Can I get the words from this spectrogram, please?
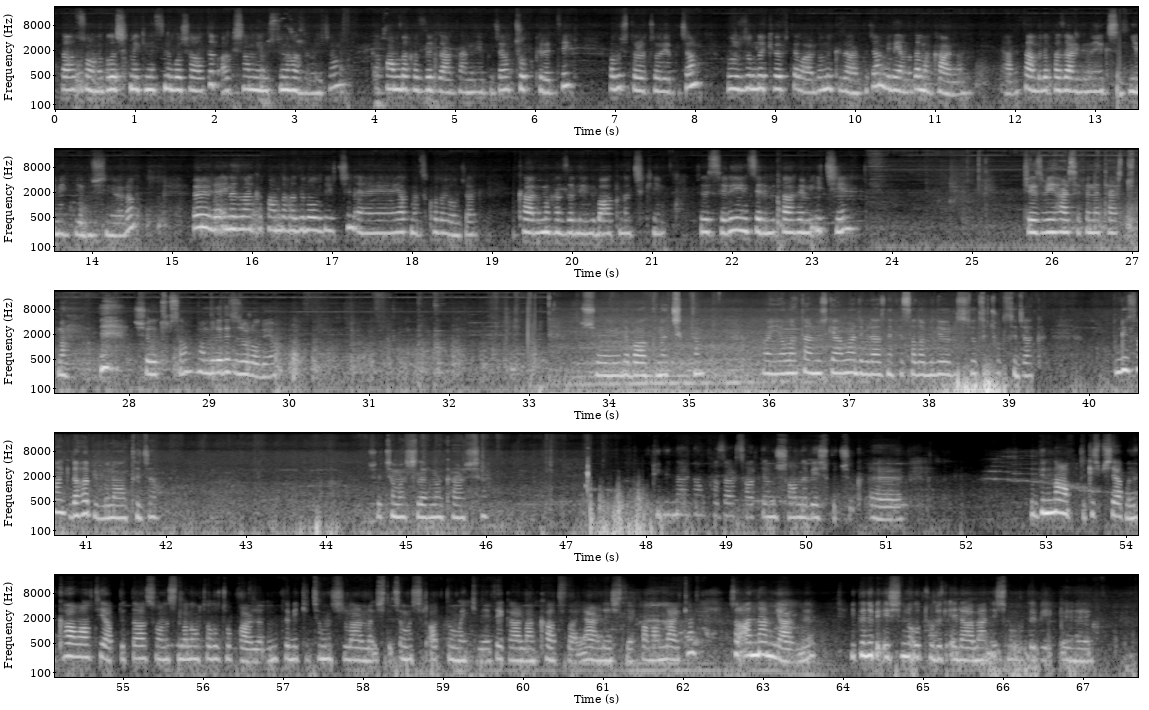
Daha sonra bulaşık makinesini boşaltıp akşam menüsünü hazırlayacağım. Kafamda hazır zaten ne yapacağım. Çok pratik. Havuç tarator yapacağım. Buzluğumda köfte vardı. Onu kızartacağım. Bir de yanında da makarna. Yani tam böyle pazar gününe yakışır yemek diye düşünüyorum. Öyle en azından kafamda hazır olduğu için eee, yapması kolay olacak. Kahvemi hazırlayayım, bir balkona çıkayım. Şöyle serin serin bir kahvemi içeyim. Cezveyi her seferinde ters tutmam. Şöyle tutsam. Ama böyle de zor oluyor. Şöyle balkona çıktım. Ay Allah'tan rüzgar var da biraz nefes alabiliyoruz. Yoksa çok sıcak. Bugün sanki daha bir bunaltıcı. Şu çamaşırlarıma karşı. Günlerden pazar saatlerimiz şu anda beş buçuk. Ee, Bugün ne yaptık? Hiçbir şey yapmadık. Kahvaltı yaptık. Daha sonrasında ortalığı toparladım. Tabii ki çamaşırlarla işte çamaşır attım makineye. Tekrardan katla, yerleşti falan derken. Sonra annem geldi. İlk önce bir eşimle oturduk. Ela ben eşim burada bir e,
